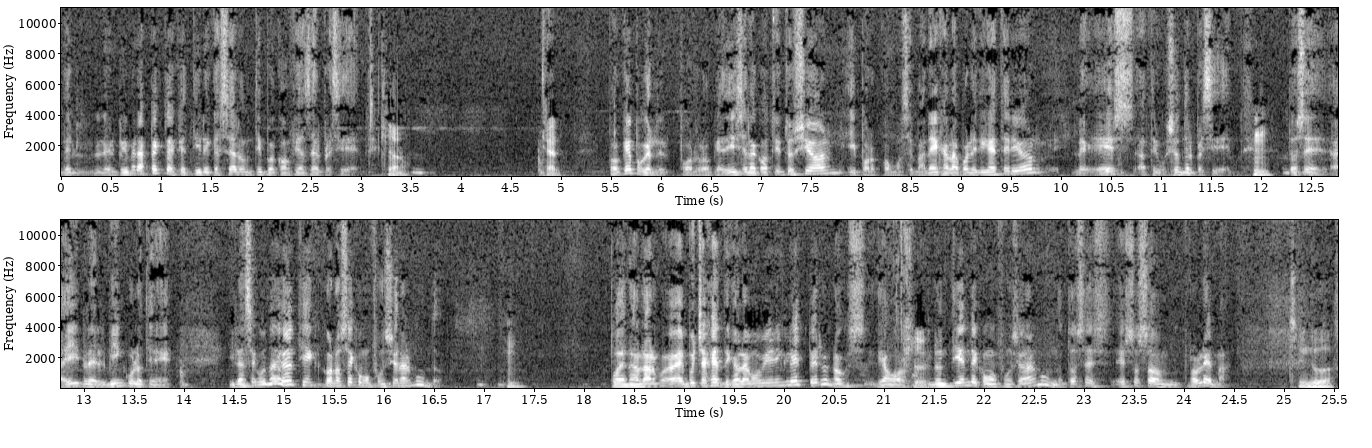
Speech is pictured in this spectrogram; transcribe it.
del- el primer aspecto es que tiene que ser un tipo de confianza del presidente. Claro. Claro. ¿Por qué? Porque el- por lo que dice la Constitución y por cómo se maneja la política exterior, le- es atribución del presidente. Mm. Entonces, ahí el vínculo tiene... Y la segunda tiene que conocer cómo funciona el mundo. Mm. Pueden hablar, hay mucha gente que habla muy bien inglés, pero no, digamos, Sí. no entiende cómo funciona el mundo. Entonces, esos son problemas. Sin dudas.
